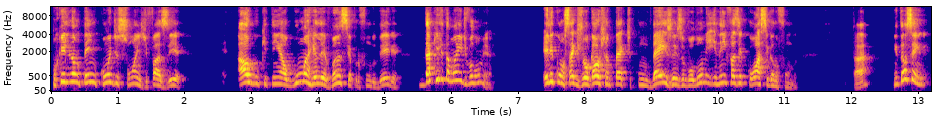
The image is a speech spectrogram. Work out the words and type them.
porque ele não tem condições de fazer algo que tenha alguma relevância para o fundo dele daquele tamanho de volume. Ele consegue jogar o Champact com 10 vezes o volume e nem fazer cócega no fundo. Tá? Então, assim,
